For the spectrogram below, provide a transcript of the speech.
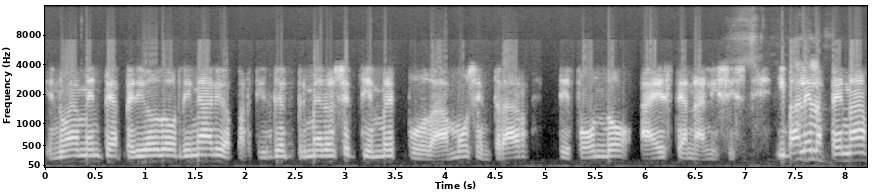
eh, nuevamente a periodo ordinario a partir del primero de septiembre podamos entrar de fondo a este análisis. Y vale la pena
